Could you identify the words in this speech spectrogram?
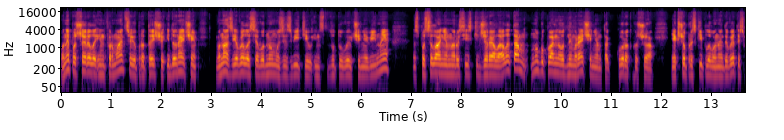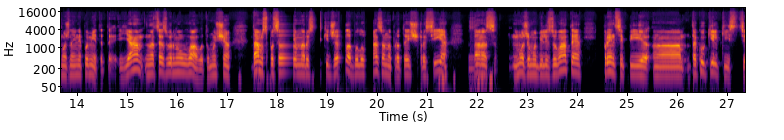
Вони поширили інформацію про те, що і до речі, вона з'явилася в одному зі звітів інституту вивчення війни з посиланням на російські джерела, але там ну буквально одним реченням, так коротко, що якщо прискіпливо не дивитись, можна і не помітити. Я на це звернув увагу, тому що там з посиланням на російські джерела було вказано про те, що Росія зараз може мобілізувати в принципі таку кількість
